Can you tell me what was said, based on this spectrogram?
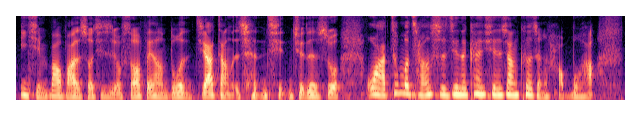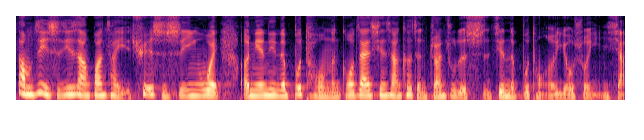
疫情爆发的时候，其实有时候非常多的家长的澄清，觉得说哇，这么长时间的看线上课程好不好？那我们自己实际上观察，也确实是因为呃年龄的不同，能够在线上课程专注的时间的不同而有所影响。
